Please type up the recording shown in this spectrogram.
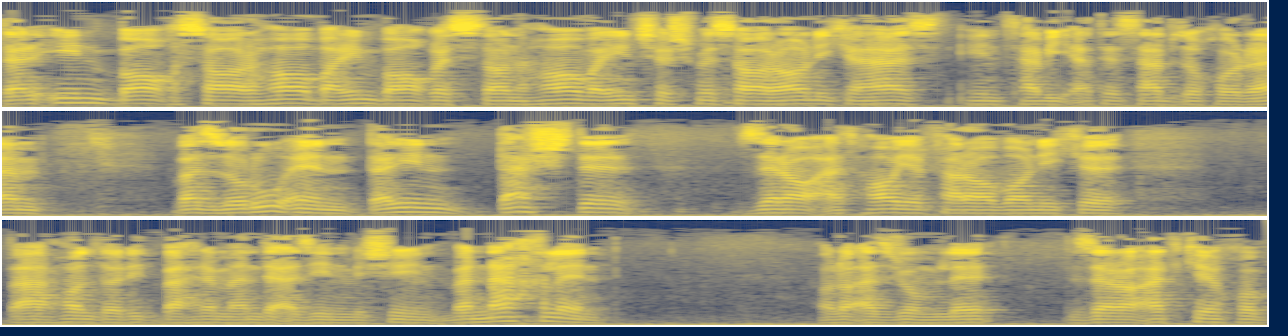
در این باغسارها و این باغستانها و این چشم سارانی که هست این طبیعت سبز و خرم و زروع در این دشت زراعت فراوانی که به حال دارید بهره از این میشین و نخل حالا از جمله زراعت که خب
